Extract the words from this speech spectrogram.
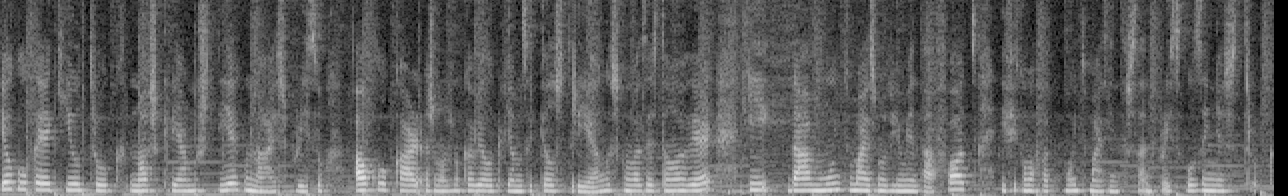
eu coloquei aqui o truque, nós criamos diagonais, por isso ao colocar as mãos no cabelo criamos aqueles triângulos como vocês estão a ver e dá muito mais movimento à foto e fica uma foto muito mais interessante, por isso usem este truque.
